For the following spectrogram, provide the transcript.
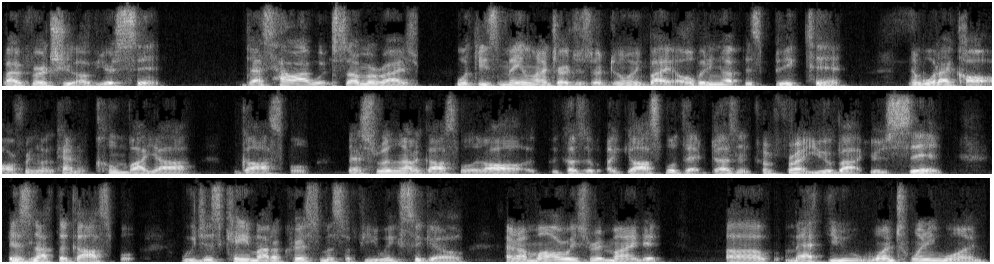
by virtue of your sin. That's how I would summarize what these mainline churches are doing by opening up this big tent and what I call offering a kind of kumbaya gospel. That's really not a gospel at all because a gospel that doesn't confront you about your sin is not the gospel. We just came out of Christmas a few weeks ago, and I'm always reminded of Matthew 121,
